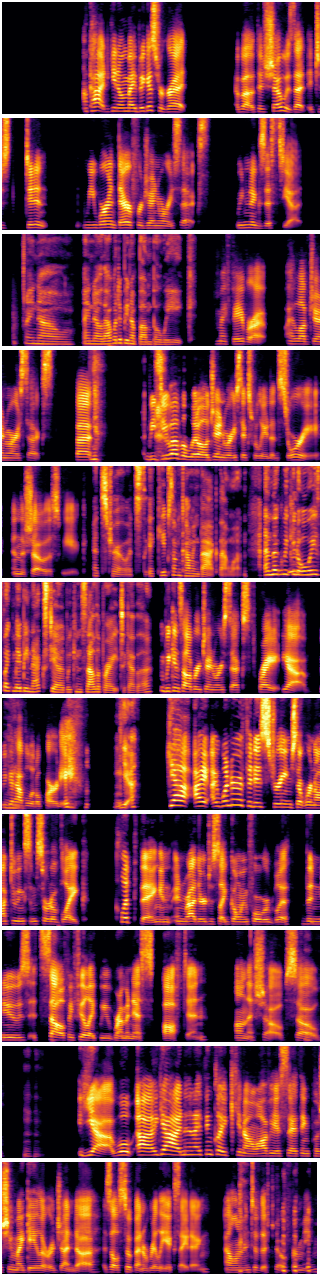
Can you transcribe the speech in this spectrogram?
oh God, you know, my biggest regret about this show is that it just didn't. We weren't there for January sixth. We didn't exist yet. I know. I know. That would have been a bumper week. My favorite. I love January sixth, but we do have a little January sixth related story in the show this week. It's true. It's it keeps on coming back that one. And like we can Mhm. always like maybe next year we can celebrate together. We can celebrate January sixth, right? Yeah, we could Mhm. have a little party. Yeah. Yeah, I, I wonder if it is strange that we're not doing some sort of like clip thing and, and rather just like going forward with the news itself. I feel like we reminisce often on this show. So Mhm. yeah, well, uh, yeah, and then I think like, you know, obviously I think pushing my Gaylor agenda has also been a really exciting element of the show for me.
